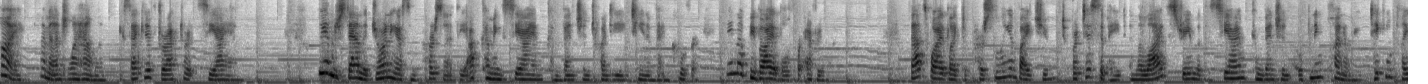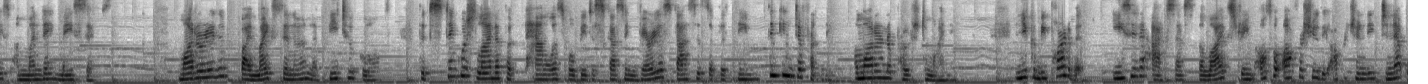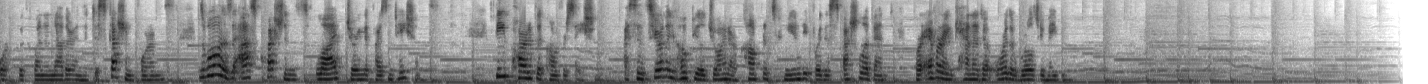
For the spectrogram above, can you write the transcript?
Hi, I'm Angela Hamlin, Executive Director at CIM. We understand that joining us in person at the upcoming CIM Convention 2018 in Vancouver may not be viable for everyone. That's why I'd like to personally invite you to participate in the live stream of the CIM Convention opening plenary taking place on Monday, May 6th. Moderated by Mike Cinnamond of B2 Gold, the distinguished lineup of panelists will be discussing various facets of the theme Thinking Differently, a Modern Approach to Mining. And you can be part of it. Easy to access, the live stream also offers you the opportunity to network with one another in the discussion forums, as well as ask questions live during the presentations. Be part of the conversation. I sincerely hope you'll join our conference community for this special event, wherever in Canada or the world you may be.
